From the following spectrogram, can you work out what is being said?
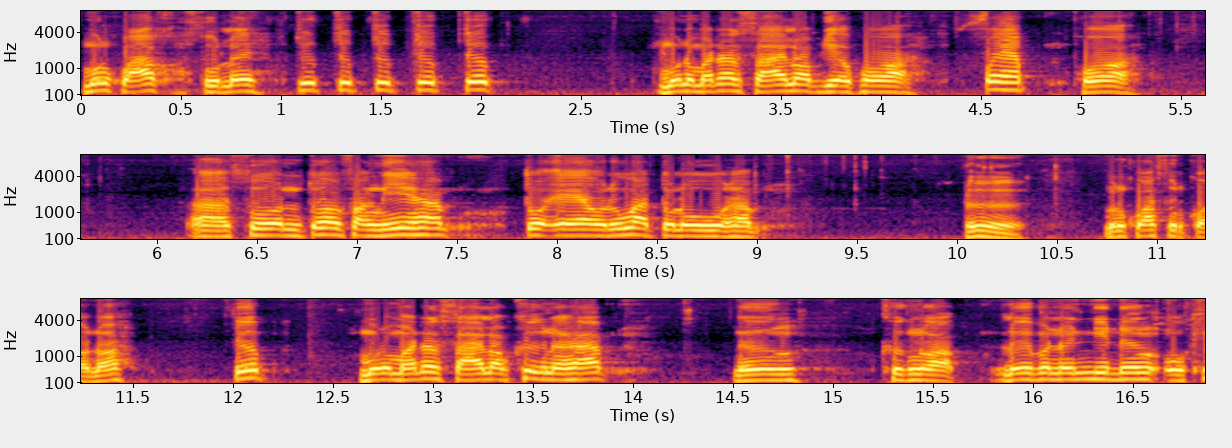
หมุนขวาสุดเลยจึ๊บจึ๊บจึ๊บจึ๊บจึ๊บหมุนออกมาด้านซ้ายรอบเดียวพอ แฟบพออ่าส่วนตัวฝั่งนี้ครับ ตัว L หรือว่าตัวโลครับเออหมุนขวาสุดก่อนเนาะจึ๊บหมุนออกมาด้านซ้ายรอบครึ่งนะครับหนึ่งครึ่งรอบเลยมานิดนึงโอเค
